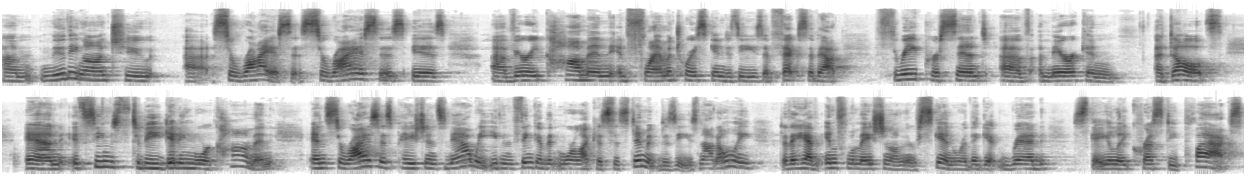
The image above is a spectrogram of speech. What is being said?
Um, moving on to uh, psoriasis. Psoriasis is a very common inflammatory skin disease, affects about 3% of American adults, and it seems to be getting more common. And psoriasis patients, now we even think of it more like a systemic disease. Not only do they have inflammation on their skin where they get red, scaly, crusty plaques,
